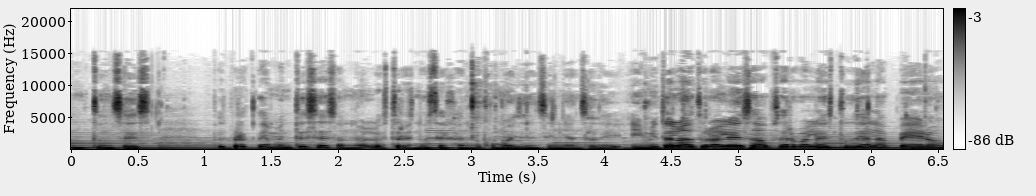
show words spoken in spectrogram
Entonces, pues prácticamente es eso, ¿no? Los tres nos dejan como esa enseñanza de imita la naturaleza, obsérvala, estudiala, pero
